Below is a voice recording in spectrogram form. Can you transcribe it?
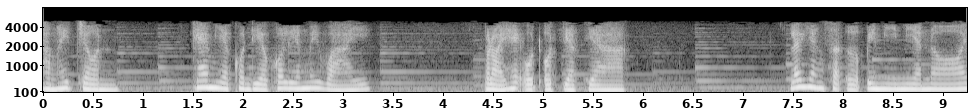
ทำให้จน แค่เมียคนเดียวก็เลี้ยงไม่ไหว ปล่อยให้อดอดอยากอยาก แล้วยังสะเอะไปมีเมียน้อย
